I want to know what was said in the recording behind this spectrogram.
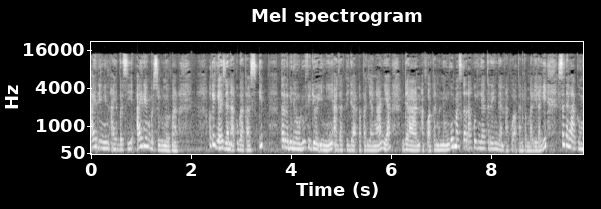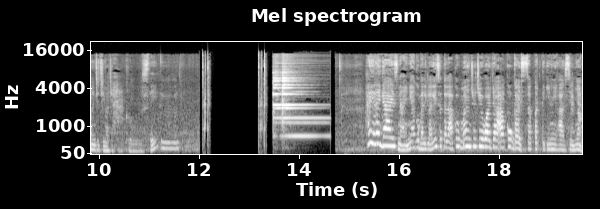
air dingin, air bersih, air yang bersuhu normal. Oke okay guys, dan aku bakal skip terlebih dahulu video ini agar tidak kepanjangan ya. Dan aku akan menunggu masker aku hingga kering dan aku akan kembali lagi setelah aku mencuci wajah aku. Stay tuned. Hai hai guys, nah ini aku balik lagi setelah aku mencuci wajah aku guys Seperti ini hasilnya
